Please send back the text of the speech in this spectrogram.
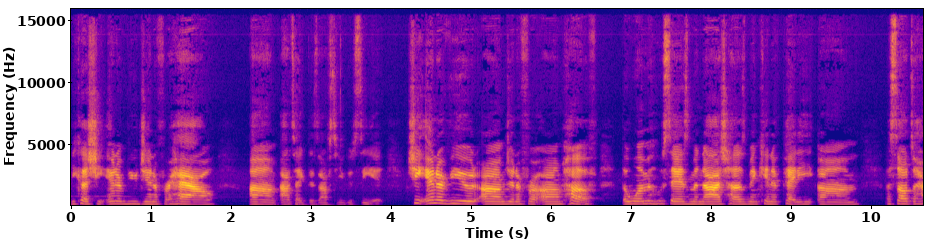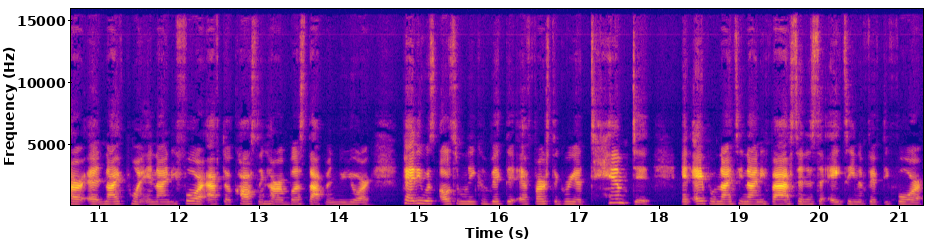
because she interviewed Jennifer Hough. Um, I'll take this off so you can see it. She interviewed um, Jennifer um, Hough, the woman who says Minaj's husband Kenneth Petty um, assaulted her at knife point in '94 after accosting her at a bus stop in New York. Petty was ultimately convicted at first degree attempted in April 1995, sentenced to 18 to 54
